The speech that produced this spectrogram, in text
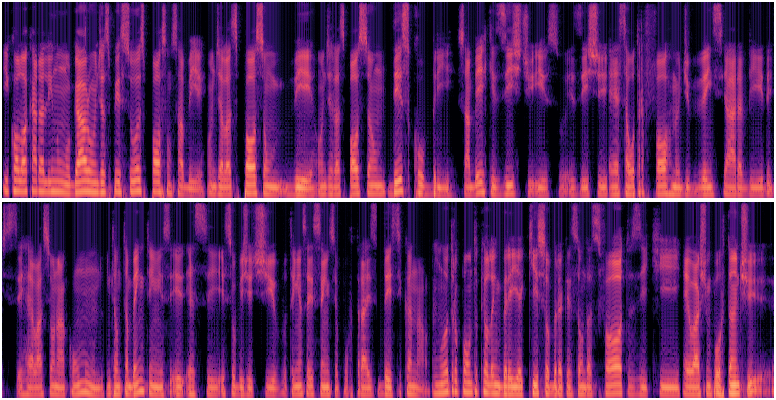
e colocar ali num lugar onde as pessoas possam saber, onde elas possam ver, onde elas possam descobrir, saber que existe isso, existe essa outra forma de vivenciar a vida, de se relacionar com o mundo. Então, também tem esse, esse, esse objetivo, tem essa essência por trás desse canal. Um outro ponto que eu lembrei aqui sobre a questão das fotos e que eu acho importante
